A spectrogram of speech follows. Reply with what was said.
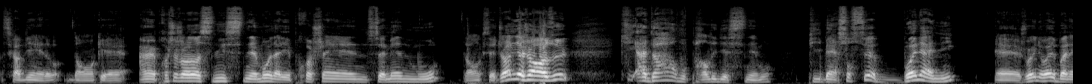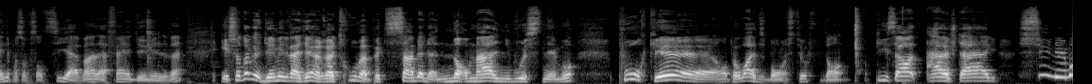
ce reviendra. Donc, euh, un prochain genre de cinéma dans les prochaines semaines, mois. Donc, c'est John Lejarzeux qui adore vous parler de cinéma. Puis, ben, sur ce, bonne année. Euh, joyeux Noël, bonne année, parce qu'on va sortir avant la fin 2020. Et surtout que 2021 retrouve un petit semblant de normal niveau cinéma pour que euh, on peut voir du bon stuff. Donc, peace out, hashtag cinéma!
